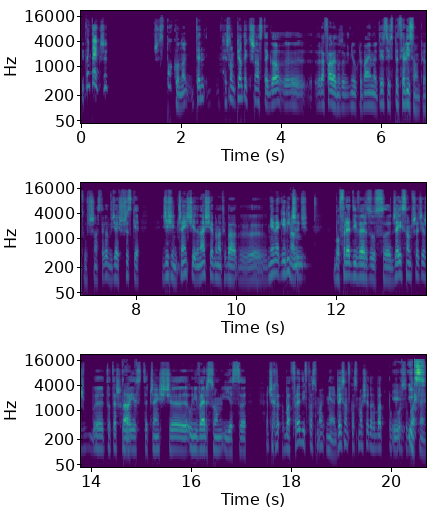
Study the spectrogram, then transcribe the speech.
I powiem tak, że, że spoko. No, ten, zresztą piątek 13, e, Rafale, no to już nie ukrywajmy, ty jesteś specjalistą piątków 13, widziałeś wszystkie 10 części, 11, bo na chyba, e, nie wiem jak je liczyć. Bo Freddy versus Jason przecież to też tak. chyba jest część uniwersum i jest znaczy chyba Freddy w kosmosie, nie, Jason w kosmosie to chyba po prostu była część.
